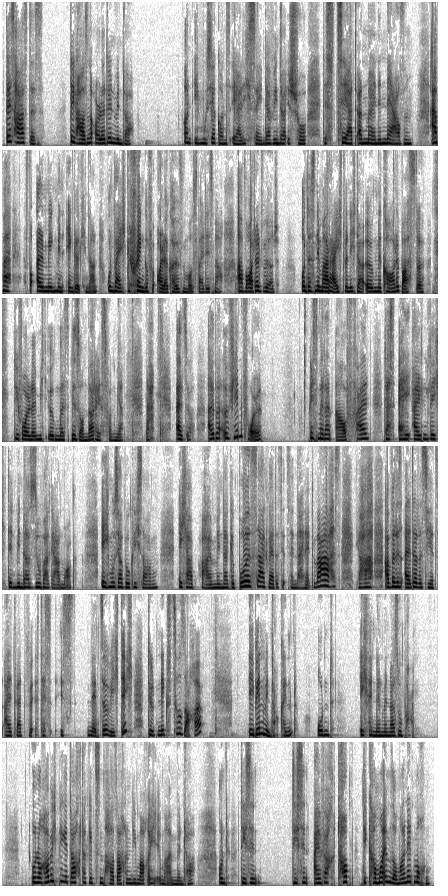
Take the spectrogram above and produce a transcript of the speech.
Das heißt es. Die hassen alle den Winter. Und ich muss ja ganz ehrlich sein, der Winter ist schon, das zehrt an meinen Nerven. Aber vor allem wegen meinen Enkelkindern und weil ich Geschenke für alle kaufen muss, weil das mal erwartet wird. Und das nimmer reicht, wenn ich da irgendeine Karte bastel. Die wollen nämlich irgendwas Besonderes von mir. Na, also, aber auf jeden Fall ist mir dann aufgefallen, dass ich eigentlich den Winter super gern mag. Ich muss ja wirklich sagen, ich habe im Winter Geburtstag, wer das jetzt nicht weiß. Ja, aber das Alter, dass ich jetzt alt werde, das ist nicht so wichtig, tut nichts zur Sache. Ich bin Winterkind und ich finde den Winter super. Und noch habe ich mir gedacht, da gibt es ein paar Sachen, die mache ich immer im Winter. Und die sind, die sind einfach top. Die kann man im Sommer nicht machen.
